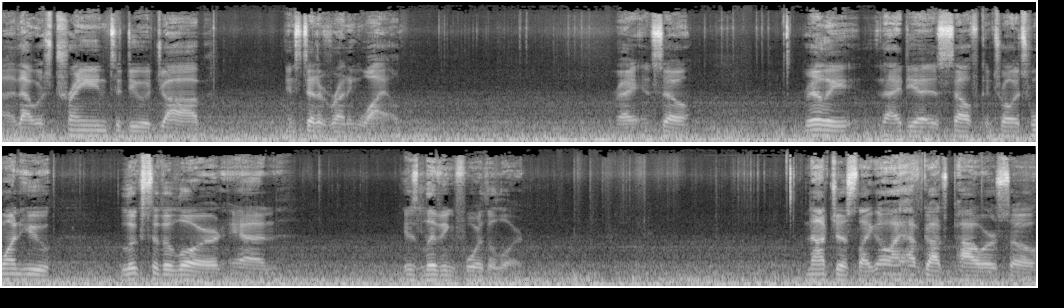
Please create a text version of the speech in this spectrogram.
uh, that was trained to do a job instead of running wild. Right? And so really the idea is self-control. It's one who looks to the lord and is living for the lord. Not just like oh i have god's power so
